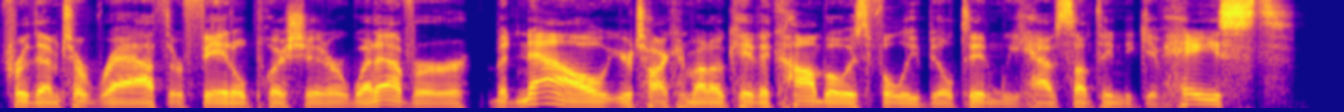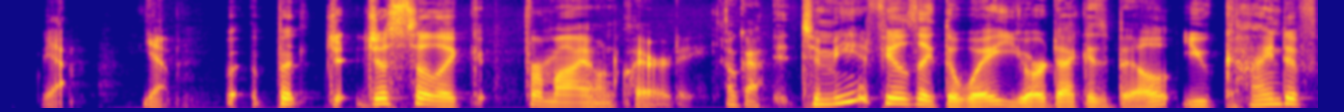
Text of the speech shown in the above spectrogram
for them to wrath or fatal push it or whatever. But now you're talking about okay, the combo is fully built in. We have something to give haste. Yeah. Yep. but, but j- just to like for my own clarity. Okay. To me it feels like the way your deck is built, you kind of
